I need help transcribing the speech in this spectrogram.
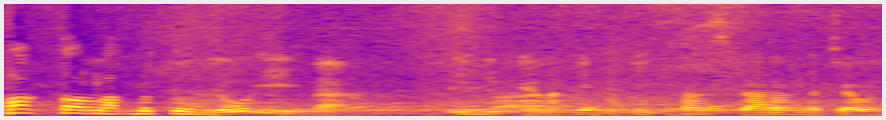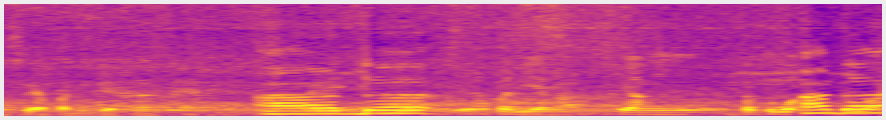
faktor luck betul. Yoi, nah ini enaknya kita sekarang nge-challenge siapa nih Gap? Ada Siapa nih yang yang ketua? ada ketua?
